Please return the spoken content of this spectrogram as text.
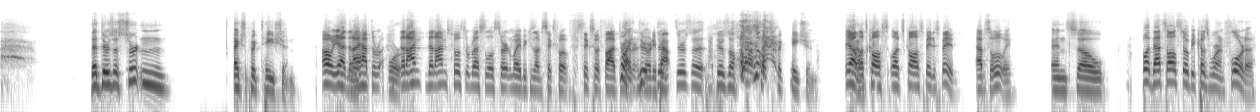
that there's a certain expectation. Oh yeah, that I have to that I'm that I'm supposed to wrestle a certain way because I'm six foot six foot five, three Right. there- there's a there's a harsh expectation. Yeah, let's call let's call a spade a spade. Absolutely. And so But that's also because we're in Florida.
